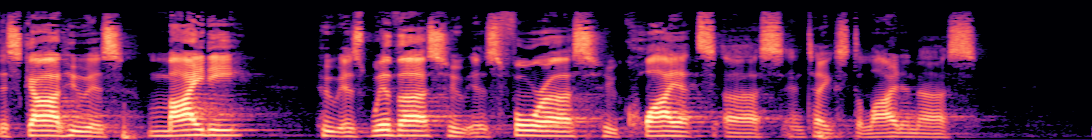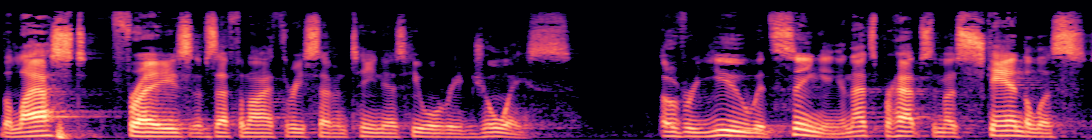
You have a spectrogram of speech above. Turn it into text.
This God who is mighty, who is with us, who is for us, who quiets us and takes delight in us. The last phrase of Zephaniah 3:17 is he will rejoice over you with singing, and that's perhaps the most scandalous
